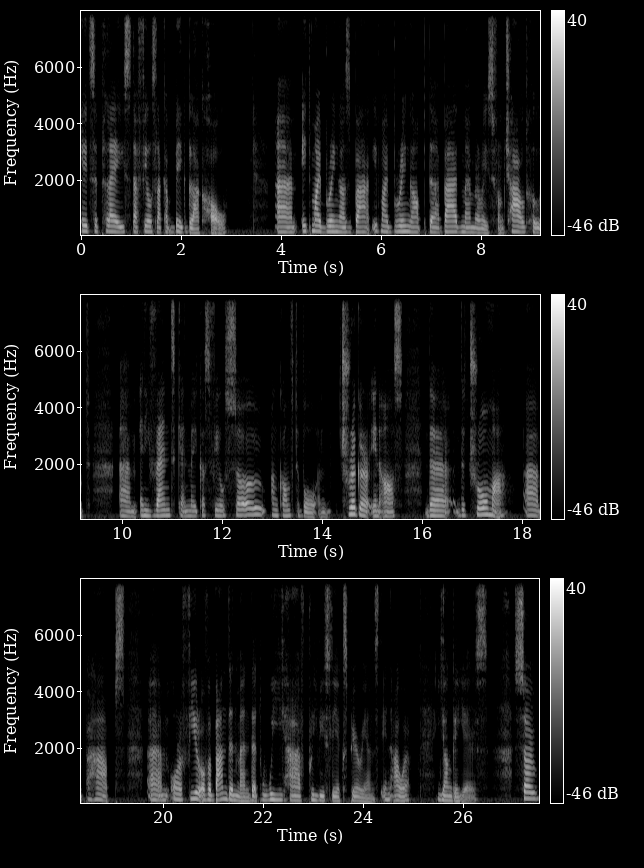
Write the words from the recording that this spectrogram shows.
it's a place that feels like a big black hole. Um, it might bring us back, it might bring up the bad memories from childhood. Um, an event can make us feel so uncomfortable and trigger in us the the trauma, uh, perhaps, um, or a fear of abandonment that we have previously experienced in our younger years. So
